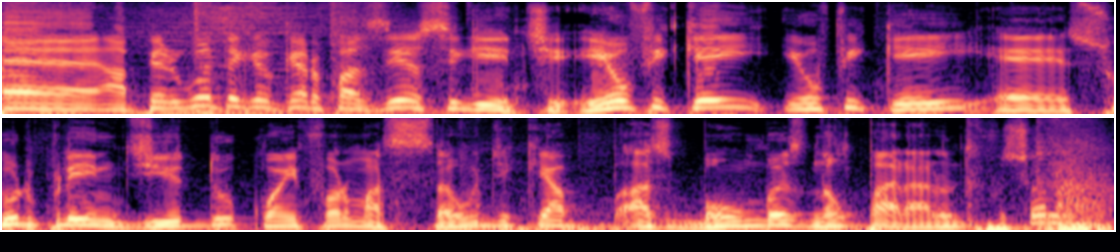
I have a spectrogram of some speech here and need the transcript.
É, a pergunta que eu quero fazer é o seguinte: eu fiquei, eu fiquei é, surpreendido com a informação de que a, as bombas não pararam de funcionar.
